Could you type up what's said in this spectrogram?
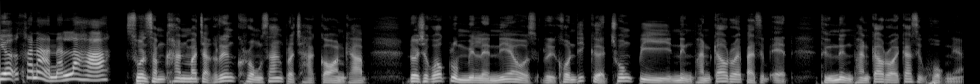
เยอะขนาดนั้นล่ะคะ ส่วนสำคัญมาจากเรื่องโครงสร้างประชากรครับ โดยเฉพาะกลุ่มมิเลเนียลหรือคนที่เกิดช่วงปี 1981 ถึง 1996 เนี่ย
